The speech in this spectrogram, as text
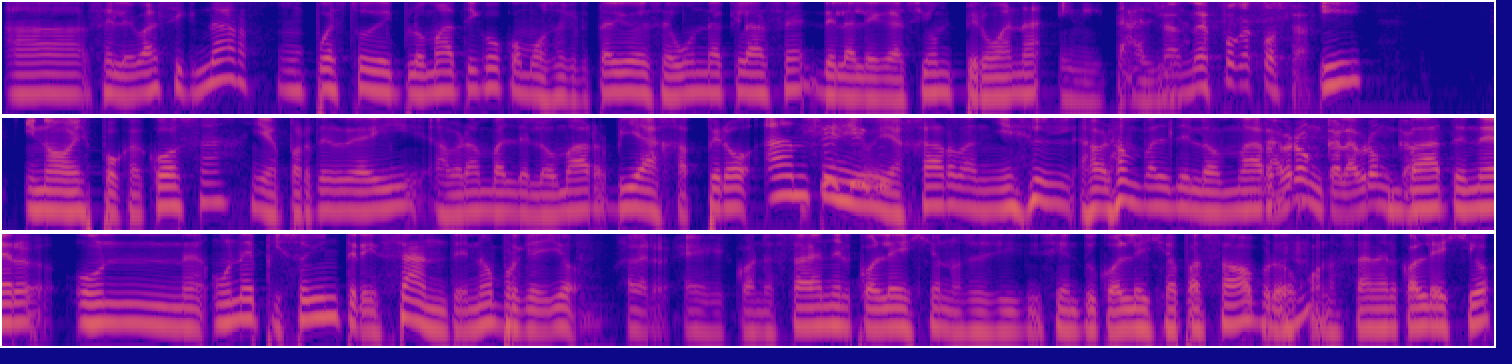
a, se le va a asignar un puesto diplomático como secretario de segunda clase de la legación peruana en Italia. O sea, no es poca cosa. Y y no es poca cosa, y a partir de ahí Abraham Valdelomar viaja. Pero antes de viajar, Daniel, Abraham Valdelomar la bronca, la bronca. va a tener un, un episodio interesante, ¿no? Porque yo, a ver, eh, cuando estaba en el colegio, no sé si, si en tu colegio ha pasado, pero cuando estaba en el colegio,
